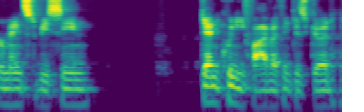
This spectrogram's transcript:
Remains to be seen. Again, queen e5 I think is good.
